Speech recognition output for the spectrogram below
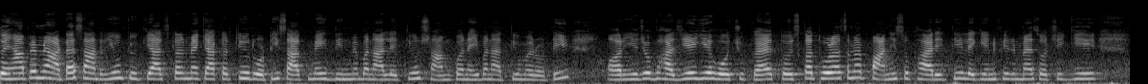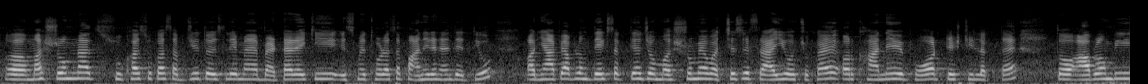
तो यहाँ पे मैं आटा सान रही हूँ, क्योंकि आजकल मैं क्या करती हूँ, रोटी साथ में ही दिन में बना लेती हूँ, शाम को नहीं बनाती हूँ मैं रोटी। और ये जो भाजी है, ये हो चुका है तो इसका थोड़ा सा मैं पानी सुखा रही थी, लेकिन फिर मैं सोची कि मशरूम ना सूखा सूखा सब्ज़ी तो इसलिए मैं बेटर है कि इसमें थोड़ा सा पानी रहने देती हूँ। और यहाँ पर आप लोग देख सकते हैं, जो मशरूम है, वो अच्छे से फ्राई हो चुका है, और खाने में बहुत टेस्टी लगता है। तो आप लोग भी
